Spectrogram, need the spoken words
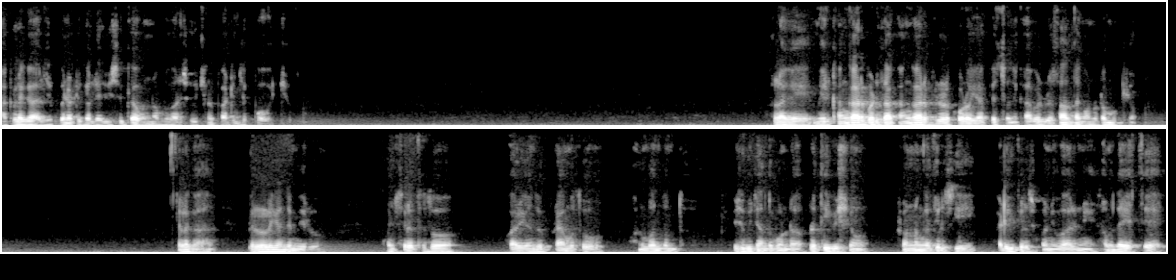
ఆకలిగా అలసిపోయినట్టుగా లేదు విసుగ్గా ఉన్నప్పుడు వారి సూచనలు పాటించకపోవచ్చు. అలాగే మీరు కంగారు పెడితే ఆ కంగారు పిల్లలకు కూడా వ్యాపిస్తుంది కాబట్టి ప్రశాంతంగా ఉండటం ముఖ్యం. ఇలాగా పిల్లల ఎందు మీరు కొంచెం శ్రద్ధతో వారి యందు ప్రేమతో అనుబంధంతో విసుగు చెందకుండా ప్రతి విషయం క్షుణ్ణంగా తెలిసి అడిగి తెలుసుకొని వారిని సముదాయిస్తే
